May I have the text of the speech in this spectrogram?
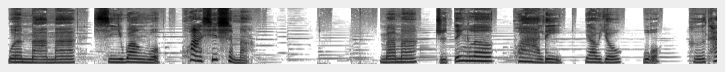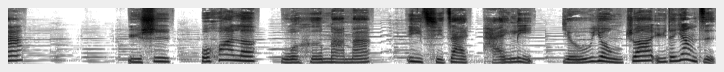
问妈妈希望我画些什么。妈妈指定了画里要有我和他，于是我画了。我和妈妈一起在海里游泳抓鱼的样子，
